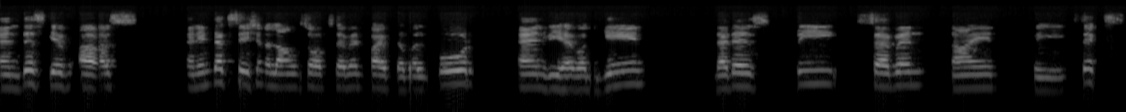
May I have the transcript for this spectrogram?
and this gives us an indexation allowance of 7544 and we have a gain that is 37936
